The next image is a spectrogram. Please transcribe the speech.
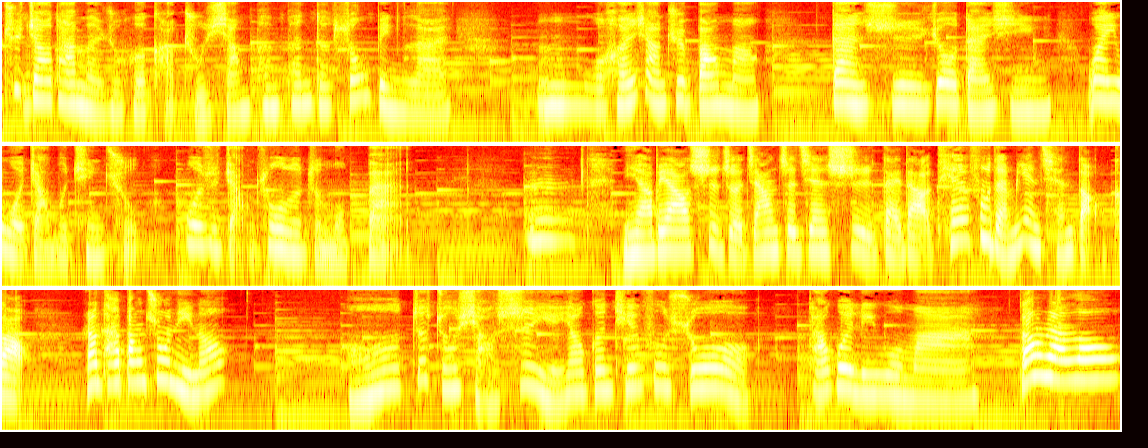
去教他们如何烤出香喷喷的松饼来。嗯，我很想去帮忙，但是又担心万一我讲不清楚，或是讲错了怎么办？嗯，你要不要试着将这件事带到天父的面前祷告，让他帮助你呢？哦，这种小事也要跟天父说，他会理我吗？当然喽，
